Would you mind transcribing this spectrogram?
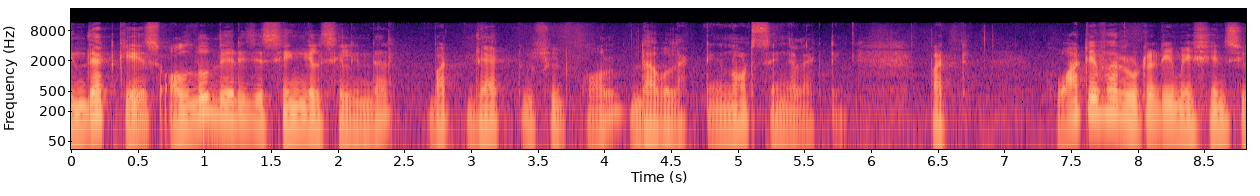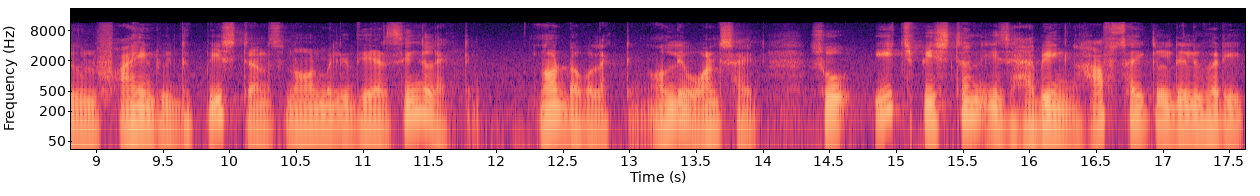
in that case although there is a single cylinder, but that we should call double acting not single acting. But whatever rotary machines you will find with the pistons normally they are single acting not double acting only one side. So, each piston is having half cycle delivery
